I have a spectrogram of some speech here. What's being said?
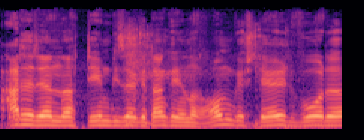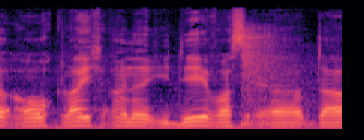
hatte denn, nachdem dieser Gedanke in den Raum gestellt wurde, auch gleich eine Idee, was er da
